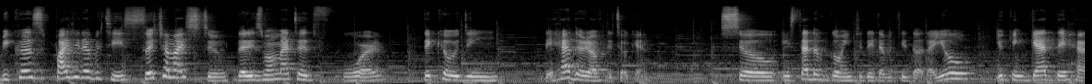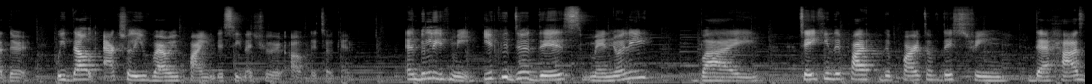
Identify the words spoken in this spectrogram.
Because PyJWT is such a nice tool, there is one method for decoding the header of the token. So instead of going to jwt.io, you can get the header without actually verifying the signature of the token. And believe me, you could do this manually by taking the part, the part of the string that has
